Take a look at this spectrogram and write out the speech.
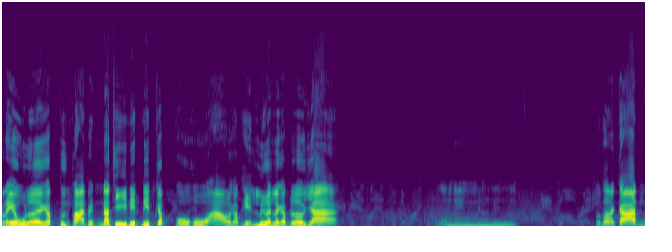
เร็วเลยครับพิ่งผ่านเป็นนาทีนิดๆครับโอ้โหเอาล้วครับเห็นเลือดแล้วครับเดลย่าสถานการณ์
